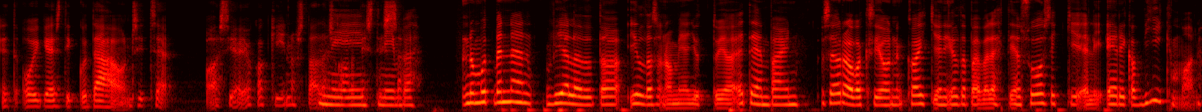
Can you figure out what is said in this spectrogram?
että oikeasti kun tämä on sitten se asia, joka kiinnostaa tässä niin, artistissa. Niinpä. No mutta mennään vielä tota iltasanomien juttuja eteenpäin. Seuraavaksi on kaikkien iltapäivälehtien suosikki, eli Erika Wigman.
